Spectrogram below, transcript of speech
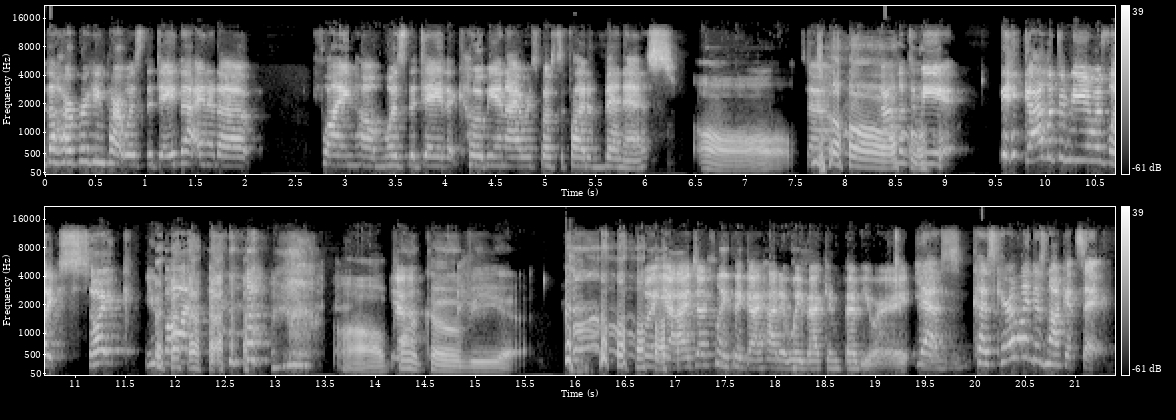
the heartbreaking part was the day that I ended up flying home was the day that Kobe and I were supposed to fly to Venice. oh So, God looked at me God looked at me and was like, "Psych, you thought." oh, poor Yeah. Kobe. But yeah, I definitely think I had it way back in February. yes, because Caroline does not get sick,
